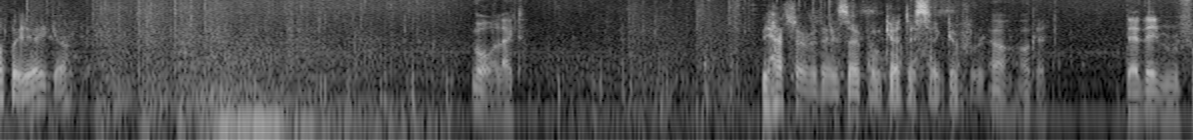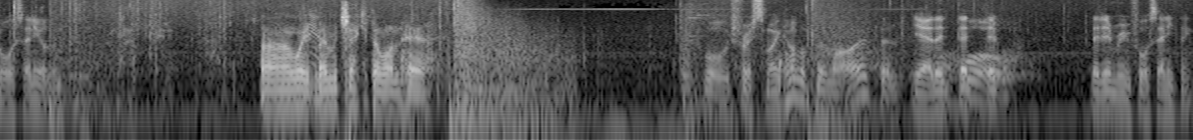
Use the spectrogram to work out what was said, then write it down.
Got the Jaeger. Oh, I lagged. The hatch over there is open, Curtis, so go for it. Oh, okay. They, they didn't reinforce any of them. Uh, wait, let me check the one here. Whoa, we threw smoke All up. of them are open. Yeah, they, they, they, they didn't reinforce anything.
